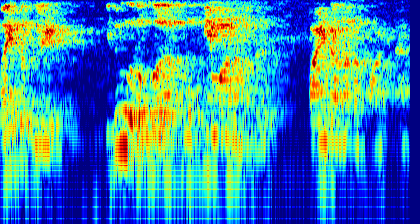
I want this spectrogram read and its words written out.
வைப்பர் இதுவும் ரொம்ப முக்கியமான ஒரு பாயிண்டாக தான் நான் பார்த்தேன்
